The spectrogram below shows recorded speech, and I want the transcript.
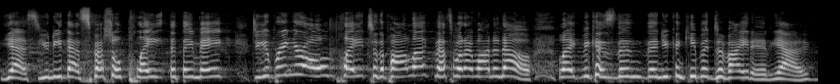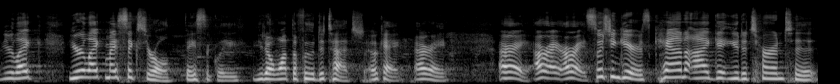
yes you need that special plate that they make? Do you bring your own plate to the potluck? That's what i want to know. Like because then then you can keep it divided. Yeah you're like you're like my six year old basically. You don't want the food to touch. Okay all right. All right all right all right. Switching gears. Can i get you to turn to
